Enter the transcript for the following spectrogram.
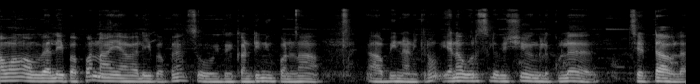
அவன் அவன் வேலையை பார்ப்பான் நான் என் வேலையை பார்ப்பேன். ஸோ இது கண்டினியூ பண்ணலாம் அப்படின்னு நினைக்கிறோம். ஏன்னா ஒரு சில விஷயம் எங்களுக்குள்ளே செட் ஆகலை.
